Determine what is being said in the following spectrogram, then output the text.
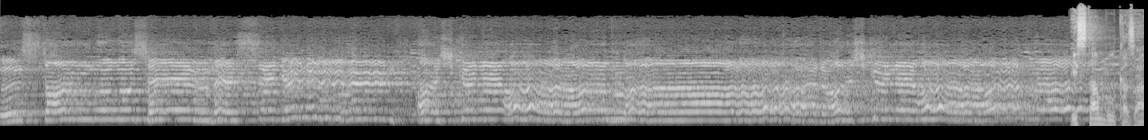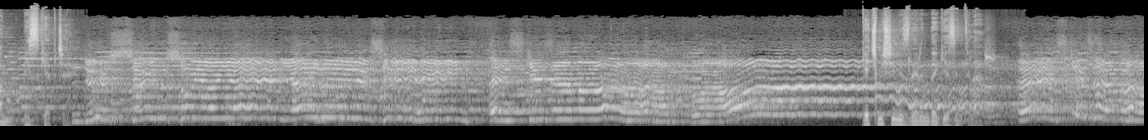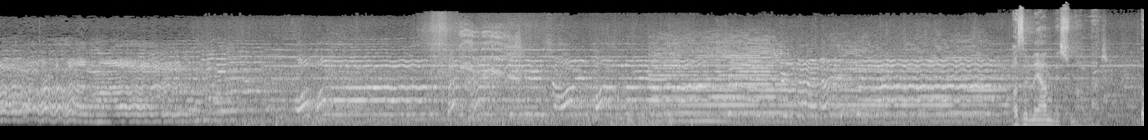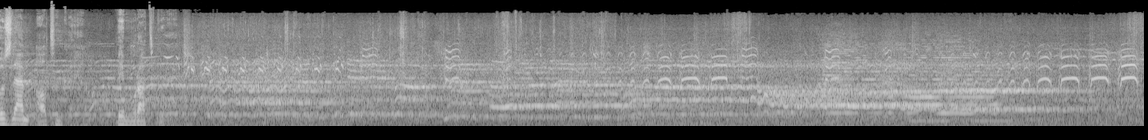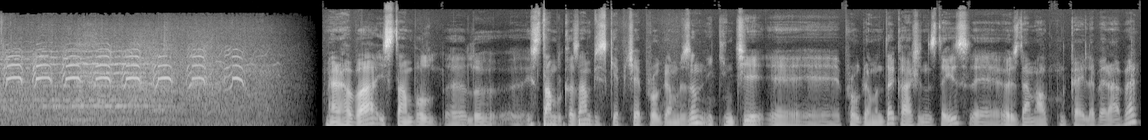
İstanbul'u sevmezse gönül aşkı ne anlar aşkı ne anlar İstanbul kazan biz kepçe. Düşsün suya yer yersin eski zamanlar Geçmişin izlerinde gezintiler. Hazırlayan ve sunanlar Özlem Altınkaya ve Murat Güvenç. Merhaba İstanbullu İstanbul Kazan Biz Kepçe programımızın ikinci e, programında karşınızdayız e, Özlem Altınkaya ile beraber.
